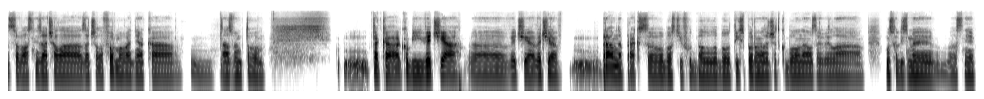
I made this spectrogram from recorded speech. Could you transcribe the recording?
sa vlastne začala, začala formovať nejaká, nazvem to, taká akoby väčšia, uh, väčšia, väčšia právna prax v oblasti futbalu, lebo tých sporov na začiatku bolo naozaj veľa a museli sme vlastne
